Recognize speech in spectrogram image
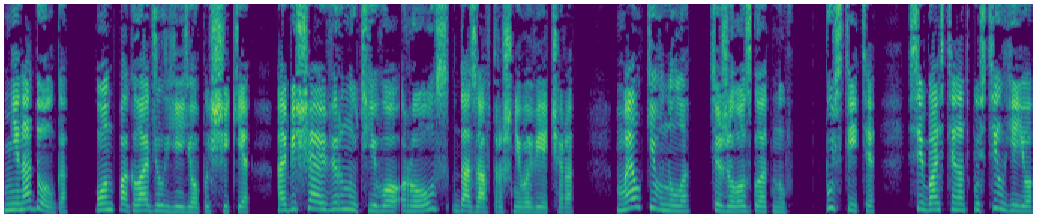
«Ненадолго». Он погладил ее по щеке. «Обещаю вернуть его, Роуз, до завтрашнего вечера». Мел кивнула, тяжело сглотнув. «Пустите». Себастьян отпустил ее,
